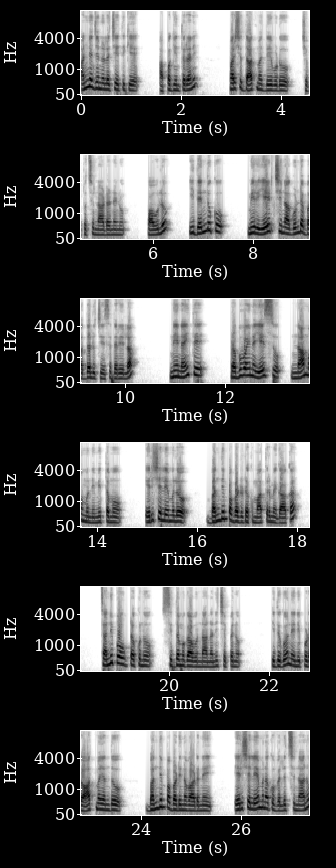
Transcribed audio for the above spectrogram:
అన్యజనుల చేతికే అప్పగింతురని పరిశుద్ధాత్మ దేవుడు చెప్పుచున్నాడనెను. పౌలు ఇదెందుకు మీరు ఏడ్చి నా గుండె బద్దలు చేసెదరేలా? నేనైతే ప్రభువైన యేసు నామము నిమిత్తము ఎరిశలేములో బంధింపబడుటకు మాత్రమే గాక చనిపోవుటకును సిద్ధముగా ఉన్నానని చెప్పెను. ఇదిగో నేనిప్పుడు ఆత్మయందు బంధింపబడిన వాడనే ఎరిశలేమునకు వెళ్ళుచున్నాను.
